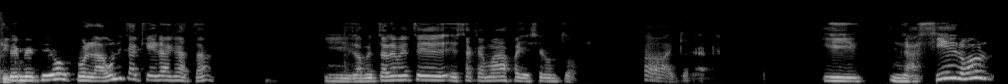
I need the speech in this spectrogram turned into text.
que se metió con la única que era gata, y lamentablemente esa camada fallecieron todos. Ay, qué lata. Y nacieron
